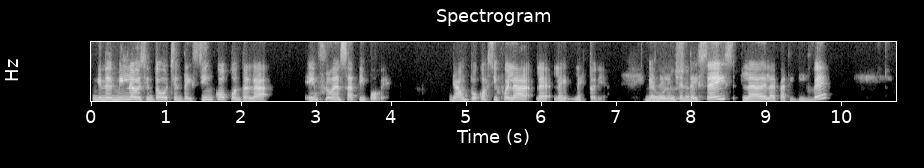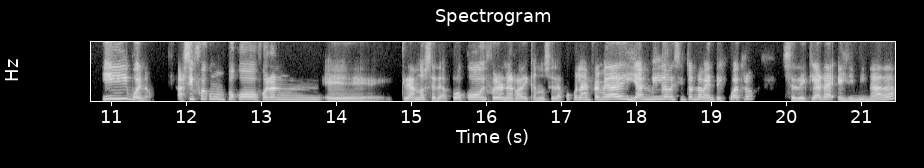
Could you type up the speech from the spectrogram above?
y en el 1985 contra la influenza tipo B. Ya un poco así fue la, la, la, historia. en el 86 la de la hepatitis B. Y bueno, así fue como un poco fueron eh, creándose de a poco y fueron erradicándose de a poco las enfermedades y ya en 1994 se declara eliminada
